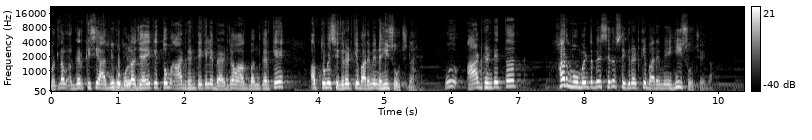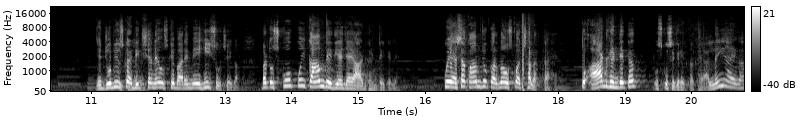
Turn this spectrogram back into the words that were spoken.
मतलब अगर किसी आदमी को बोला जाए कि तुम आठ घंटे के लिए बैठ जाओ आँख बंद करके अब तुम्हें सिगरेट के बारे में नहीं सोचना है। वो आठ घंटे तक हर मोमेंट में सिर्फ़ सिगरेट के बारे में ही सोचेगा। या जो भी उसका एडिक्शन है उसके बारे में ही सोचेगा। बट उसको कोई काम दे दिया जाए आठ घंटे के लिए। कोई ऐसा काम जो करना उसको अच्छा लगता है। तो आठ घंटे तक उसको सिगरेट का ख्याल नहीं आएगा।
